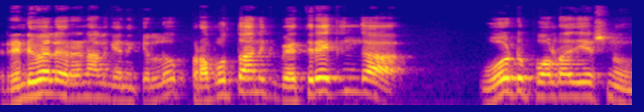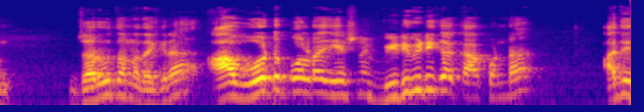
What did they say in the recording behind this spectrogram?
రెండు వేల ఇరవై నాలుగు ఎన్నికల్లో ప్రభుత్వానికి వ్యతిరేకంగా ఓటు పోలరైజేషన్ జరుగుతున్న దగ్గర ఆ ఓటు పోలరైజేషన్ విడివిడిగా కాకుండా అది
